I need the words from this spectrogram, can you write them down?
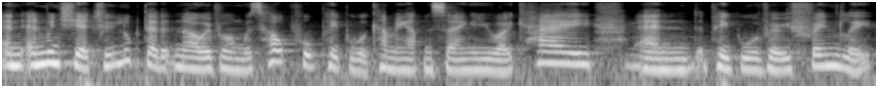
And and when she actually looked at it, no, everyone was helpful. People were coming up and saying, "Are you okay?" Mm. And people were very friendly.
